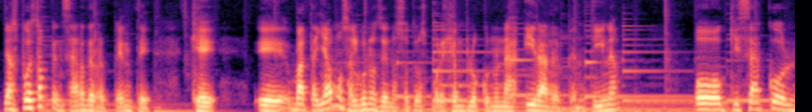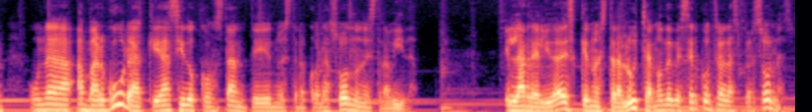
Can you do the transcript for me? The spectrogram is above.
¿Te has puesto a pensar de repente que eh, batallamos algunos de nosotros, por ejemplo, con una ira repentina? O quizá con una amargura que ha sido constante en nuestro corazón o en nuestra vida. La realidad es que nuestra lucha no debe ser contra las personas,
